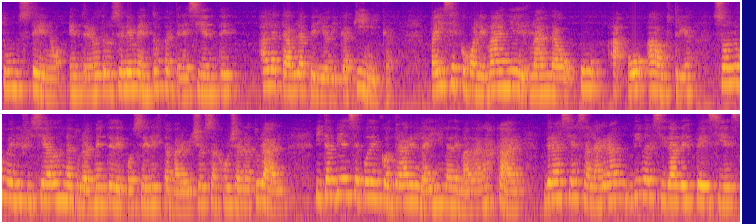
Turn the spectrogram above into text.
tungsteno, entre otros elementos pertenecientes a la tabla periódica química. Países como Alemania, Irlanda o, Austria son los beneficiados naturalmente de poseer esta maravillosa joya natural y también se puede encontrar en la isla de Madagascar gracias a la gran diversidad de especies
